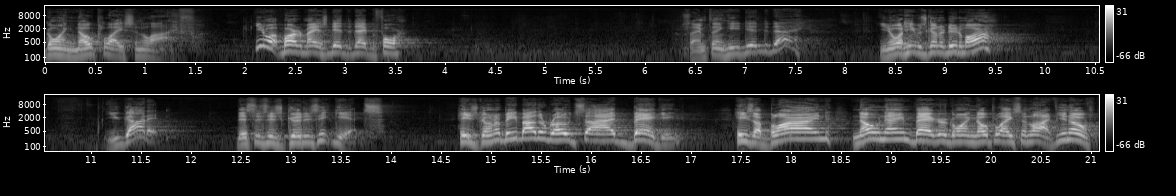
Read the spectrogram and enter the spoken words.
going no place in life. You know what Bartimaeus did the day before? Same thing he did today. You know what he was going to do tomorrow? You got it. This is as good as it gets. He's going to be by the roadside begging He's a blind, no name beggar going no place in life. You know,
